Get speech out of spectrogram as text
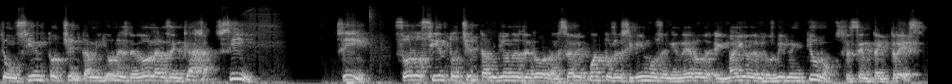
con 180 millones de dólares en caja. Sí, sí, solo 180 millones de dólares. ¿Sabe cuántos recibimos en enero, en mayo del 2021? 63.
